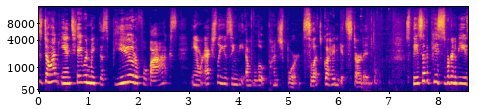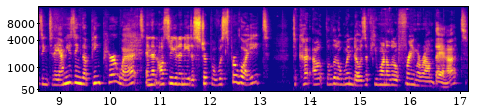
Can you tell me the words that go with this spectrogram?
is Dawn and today we're going to make this beautiful box and we're actually using the envelope punch board. So let's go ahead and get started. So these are the pieces we're going to be using today. I'm using the pink pirouette and then also you're going to need a strip of Whisper White to cut out the little windows if you want a little frame around that.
